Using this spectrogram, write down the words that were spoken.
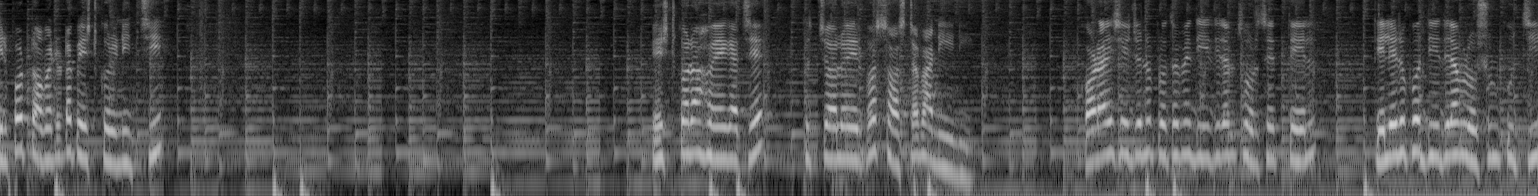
এরপর টমেটোটা পেস্ট করে নিচ্ছি। পেস্ট করা হয়ে গেছে, তো চলো এরপর সসটা বানিয়ে নিই। কড়াই সেই জন্য প্রথমে দিয়ে দিলাম সর্ষের তেল। তেলের উপর দিয়ে দিলাম রসুন কুচি।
